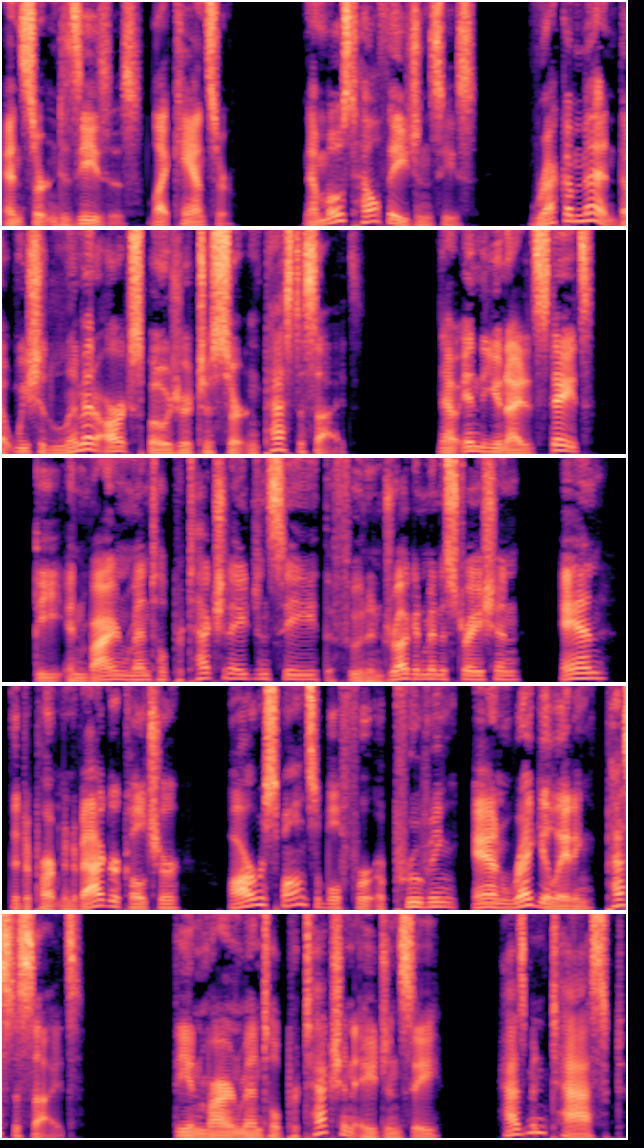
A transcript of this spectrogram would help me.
and certain diseases, like cancer. Now, most health agencies recommend that we should limit our exposure to certain pesticides. Now, in the United States, the Environmental Protection Agency, the Food and Drug Administration, and the Department of Agriculture are responsible for approving and regulating pesticides. The Environmental Protection Agency has been tasked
